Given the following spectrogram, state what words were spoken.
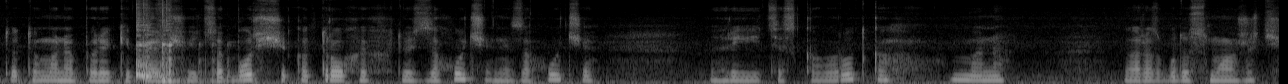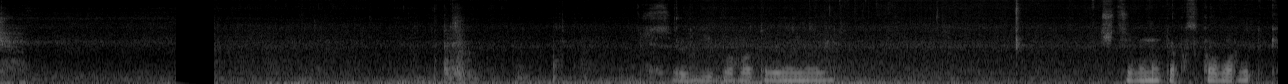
Тут у мене перекипячується борщика трохи. Хтось захоче, не захоче. Гріється сковородка у мене. Зараз буду смажити. Сергій багато винули. Чи це воно так сковородки?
